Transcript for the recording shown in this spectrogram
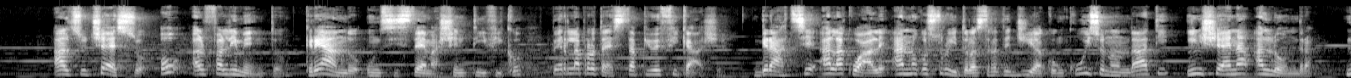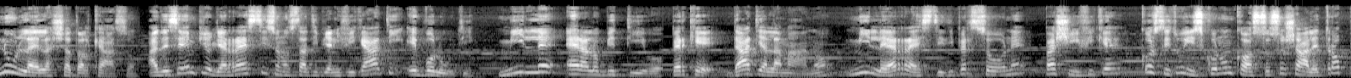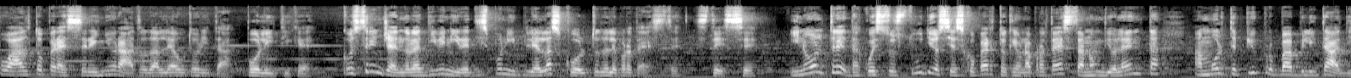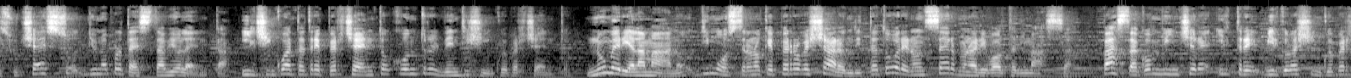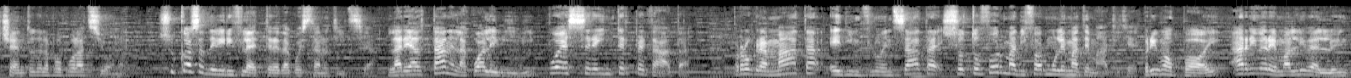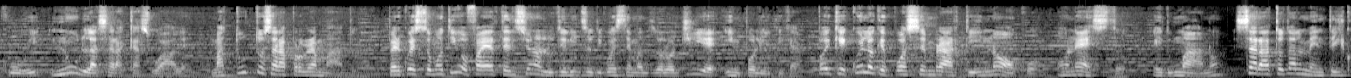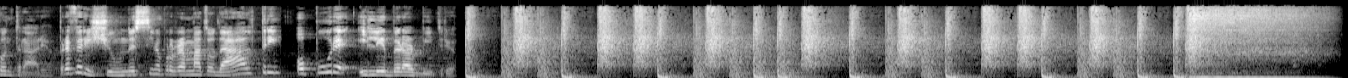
al successo o al fallimento, creando un sistema scientifico per la protesta più efficace grazie alla quale hanno costruito la strategia con cui sono andati in scena a Londra Nulla è lasciato al caso. Ad esempio, gli arresti sono stati pianificati e voluti. Mille era l'obiettivo, perché, dati alla mano, mille arresti di persone pacifiche costituiscono un costo sociale troppo alto per essere ignorato dalle autorità politiche, costringendole a divenire disponibili all'ascolto delle proteste stesse. Inoltre, da questo studio si è scoperto che una protesta non violenta ha molte più probabilità di successo di una protesta violenta, il 53% contro il 25%. Numeri alla mano dimostrano che per rovesciare un dittatore non serve una rivolta di massa, basta convincere il 3,5% della popolazione. Su cosa devi riflettere da questa notizia? La realtà nella quale vivi può essere interpretata programmata ed influenzata sotto forma di formule matematiche. Prima o poi arriveremo al livello in cui nulla sarà casuale, ma tutto sarà programmato. Per questo motivo fai attenzione all'utilizzo di queste metodologie in politica, poiché quello che può sembrarti innocuo, onesto ed umano sarà totalmente il contrario. Preferisci un destino programmato da altri oppure il libero arbitrio?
